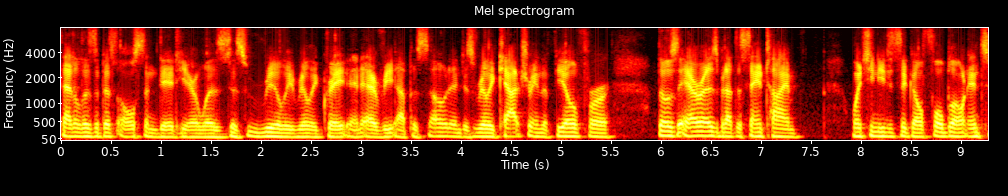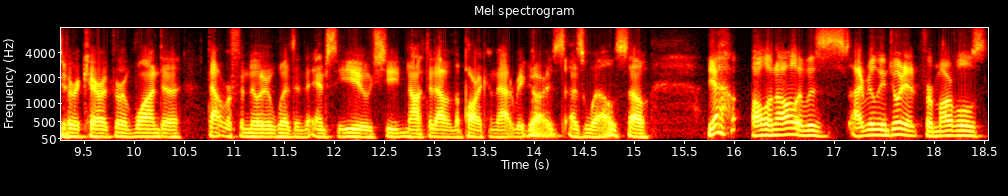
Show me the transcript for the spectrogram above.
that Elizabeth Olsen did here was just really, really great in every episode, and just really capturing the feel for those eras. But at the same time, when she needed to go full blown into her character of Wanda that we're familiar with in the MCU, she knocked it out of the park in that regards as well. So, yeah, all in all, it was I really enjoyed it for Marvel's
